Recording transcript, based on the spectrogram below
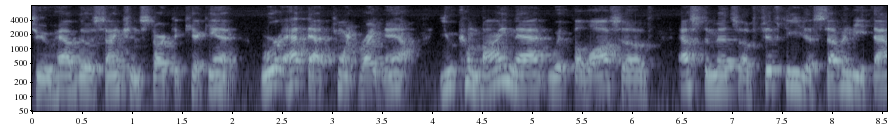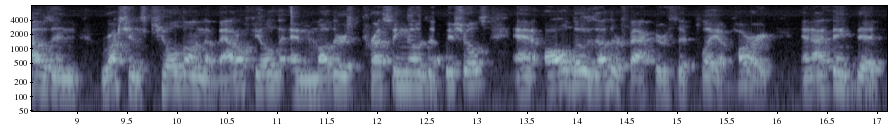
to have those sanctions start to kick in. We're at that point right now. You combine that with the loss of estimates of 50 to 70,000 Russians killed on the battlefield and mothers pressing those officials and all those other factors that play a part and I think that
